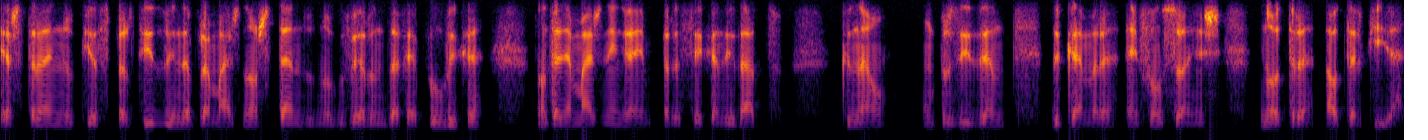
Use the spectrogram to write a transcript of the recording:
é estranho que esse partido, ainda para mais não estando no governo da República, não tenha mais ninguém para ser candidato que não um presidente de Câmara em funções noutra autarquia.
